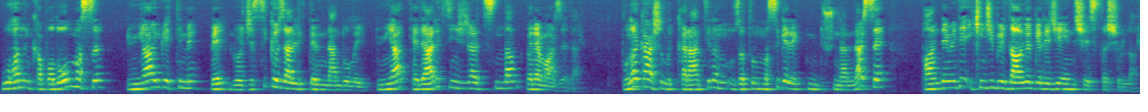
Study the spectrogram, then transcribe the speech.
Wuhan'ın kapalı olması dünya üretimi ve lojistik özelliklerinden dolayı dünya tedarik zinciri açısından önem arz eder. Buna karşılık karantinanın uzatılması gerektiğini düşünenlerse pandemide ikinci bir dalga geleceği endişesi taşırlar.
